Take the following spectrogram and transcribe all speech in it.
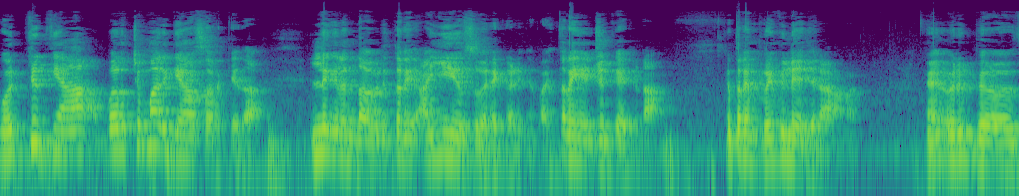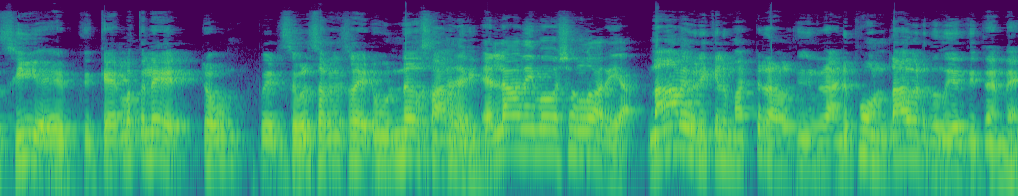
ഒരു ഗ്യാ വെറുച്ചുമാർ ഗ്യാസ് ഇറക്കിയതാ. ഇല്ലെങ്കിൽ എന്താ അവർ ഇത്രയും ഐ എസ് വരെ കഴിഞ്ഞതാ. ഇത്രയും എഡ്യൂക്കേറ്റഡാണ് ഇത്രയും പ്രിവിലേജഡാണ് ഒരു സി കേരളത്തിലെ ഏറ്റവും സിവിൽ സർവീസിലെ ഏറ്റവും ഉന്നത സ്ഥാനത്തിരിക്കും എല്ലാ നിയമവശങ്ങളും അറിയാം. നാളെ ഒരിക്കലും മറ്റൊരാൾക്ക് ഇങ്ങനെ ഒരു അനുഭവം ഉണ്ടാവരുതെന്ന് കരുതി തന്നെ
